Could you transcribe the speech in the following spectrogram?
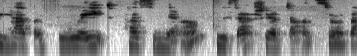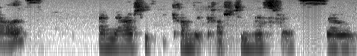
we have a great person now who's actually a dancer of ours, and now she's become the costume mistress. So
